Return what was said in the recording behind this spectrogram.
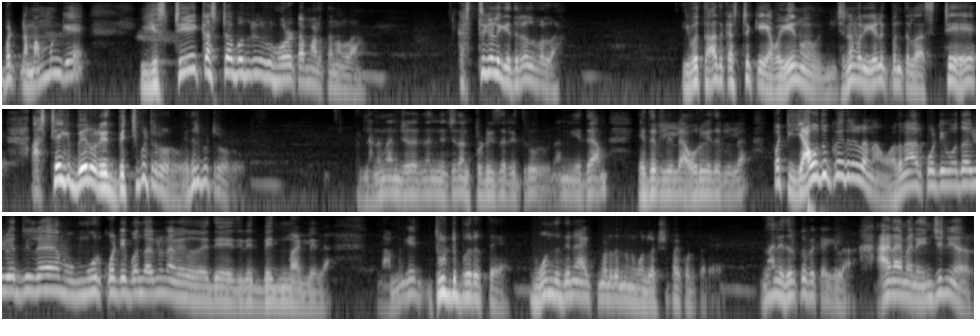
ಬಟ್ ನಮ್ಮಮ್ಮಂಗೆ ಎಷ್ಟೇ ಕಷ್ಟ ಬಂದರೂ ಇವರು ಹೋರಾಟ ಮಾಡ್ತಾನಲ್ಲ. ಕಷ್ಟಗಳಿಗೆ ಎದುರಲ್ವಲ್ಲ. ಇವತ್ತಾದ ಕಷ್ಟಕ್ಕೆ ಅವ ಏನು ಜನವರಿ ಏಳಕ್ಕೆ ಬಂತಲ್ಲ ಅಷ್ಟೇ ಅಷ್ಟೇಗೆ ಬೇರೆಯವ್ರು ಎದ್ದು ಬೆಚ್ಚಿಬಿಟ್ರು ಅವರು ಅವರು ಬಟ್ ನನಗೆ ನನ್ನ ಜೊತೆ ನನ್ನ ಜೊತೆ ನನ್ನ ಪ್ರೊಡ್ಯೂಸರ್ ಇದ್ದರು ನನಗೆ ಎದ, ಎದುರಲಿಲ್ಲ, ಅವರು ಎದುರಲಿಲ್ಲ. ಬಟ್ ಯಾವುದಕ್ಕೂ ಎದುರಿಲ್ಲ ನಾವು ಹದಿನಾರು ಕೋಟಿ ಹೋದಾಗಲೂ ಎದುರಿಲ್ಲ ಮೂರು ಕೋಟಿ ಬಂದಾಗಲೂ ನಾವು ಇದು ಮಾಡಲಿಲ್ಲ. ನಮಗೆ ದುಡ್ಡು ಬರುತ್ತೆ. ಒಂದು ದಿನ ಆ್ಯಕ್ಟ್ ಮಾಡಿದ್ರೆ ನನಗೆ ಒಂದು ಲಕ್ಷ ರೂಪಾಯಿ ಕೊಡ್ತಾರೆ. ನಾನು ಎದುರ್ಕೋಬೇಕಾಗಿಲ್ಲ. And I am an engineer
